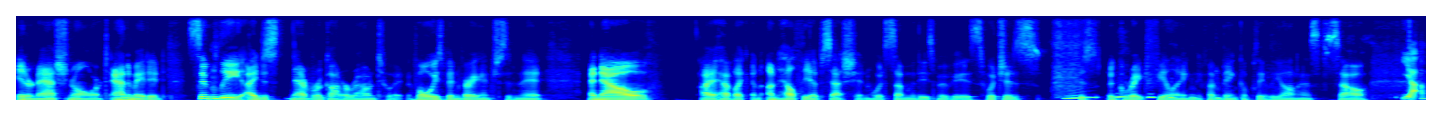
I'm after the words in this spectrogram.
international or it's animated. Simply, I just never got around to it. I've always been very interested in it, and now I have like an unhealthy obsession with some of these movies, which is just a great feeling if I'm being completely honest. So yeah,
